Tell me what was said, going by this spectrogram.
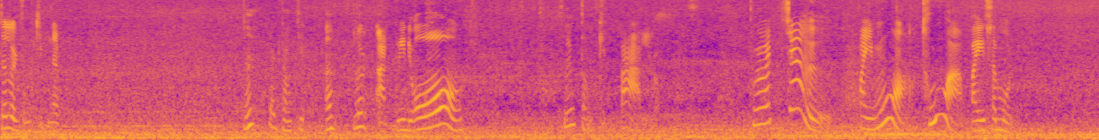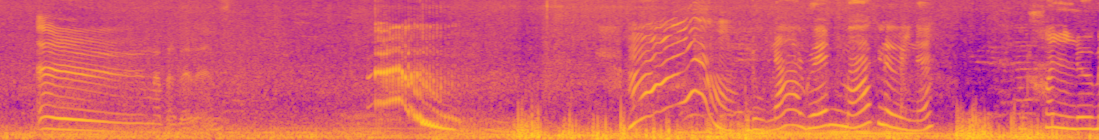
จะเลิกทำคลิปนะ เราต้องคิดเออเราอัดวิดีโอซึ่งต้องคิดป้าหรอกเพื่อเจอไปมั่ว ทั่วไปสมุดเออมาเบเบดูหน้าเรนมากเลยนะคนลืมไหม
